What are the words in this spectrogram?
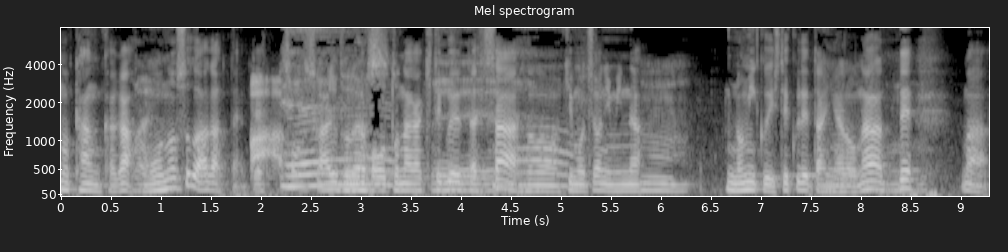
の単価がものすごい上がったんやって、ああ、そうですか。ありがとう大人が来てくれたしさ、その気持ちようにみんな飲み食いしてくれたんやろうなって、ま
